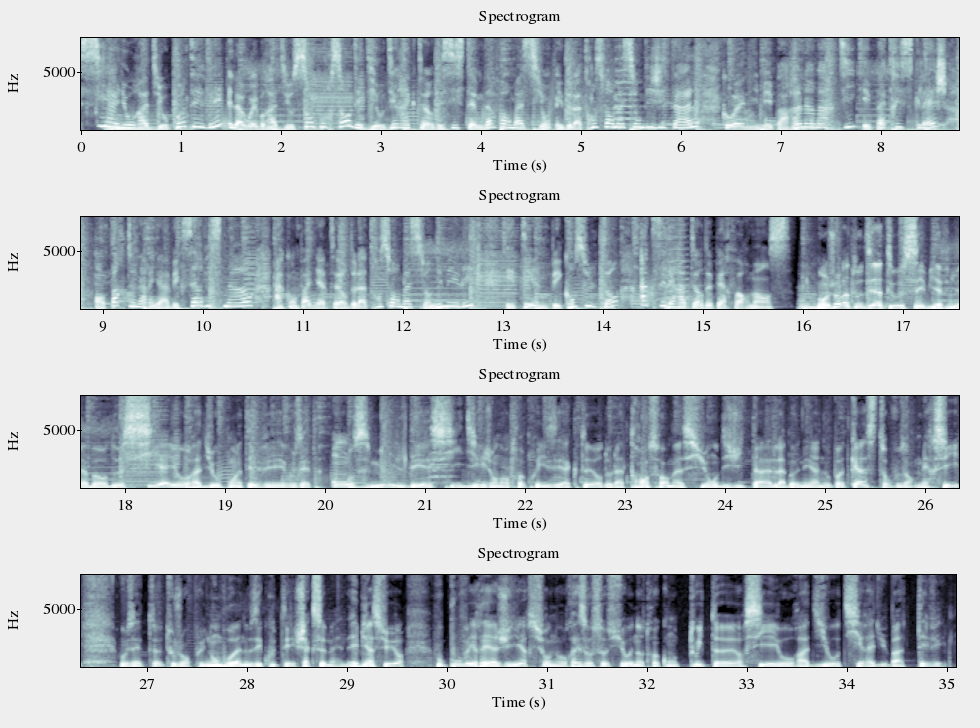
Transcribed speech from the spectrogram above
CIORadio.tv, la web radio 100% dédiée aux directeurs des systèmes d'information et de la transformation digitale, co-animée par Alain Marty et Patrice Clèche, en partenariat avec ServiceNow, accompagnateur de la transformation numérique et TNP Consultant, accélérateur de performance. Bonjour à toutes et à tous et bienvenue à bord de CIORadio.tv. Vous êtes 11 000 DSI, dirigeants d'entreprise et acteurs de la transformation digitale abonnés à nos podcasts. On vous en remercie. Vous êtes toujours plus nombreux à nous écouter chaque semaine. Et bien sûr, vous pouvez réagir sur nos réseaux sociaux, notre compte Twitter, CIO Radio-du-bas TV.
